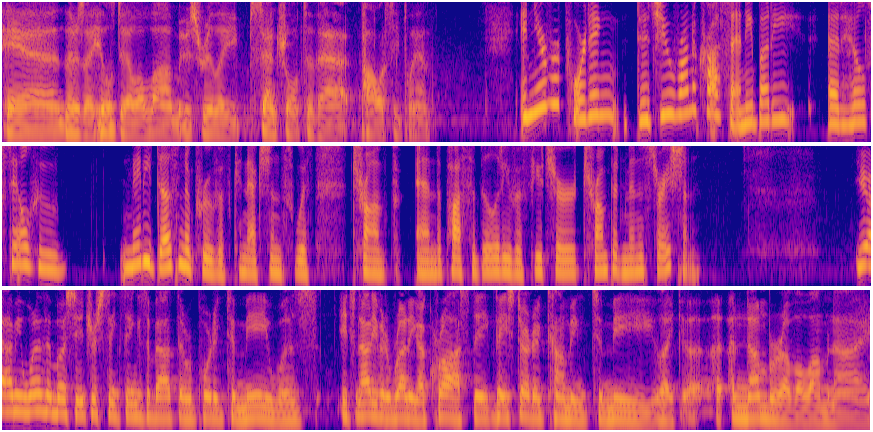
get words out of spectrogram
And there's a Hillsdale alum who's really central to that policy plan. In your reporting, did you run across anybody at Hillsdale who maybe doesn't approve of connections with Trump and the possibility of a future Trump administration? Yeah, I mean, one of the most interesting things about the reporting to me was it's not even running across. They they started coming to me like a, a, number of alumni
